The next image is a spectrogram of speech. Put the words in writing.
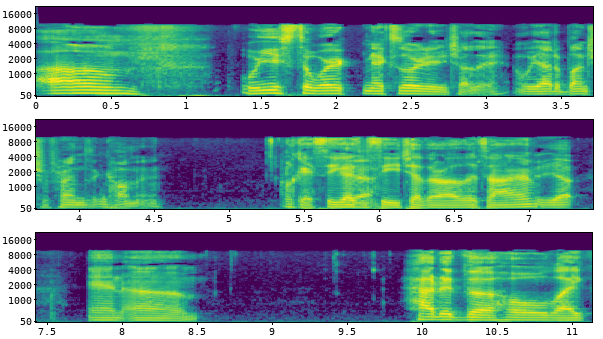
Um, we used to work next door to each other. and We had a bunch of friends in common. Okay, so you guys Yeah. see each other all the time. Yep. And um how did the whole like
